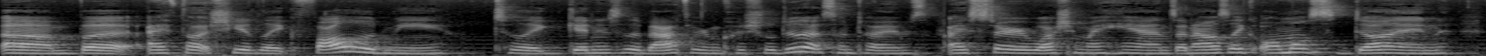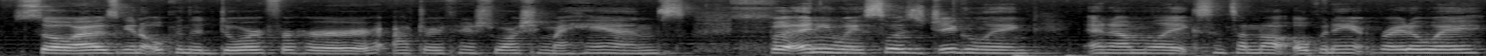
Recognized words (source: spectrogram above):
Um, but I thought she had like followed me to like get into the bathroom because she'll do that sometimes. I started washing my hands and I was like almost done. So I was gonna open the door for her after I finished washing my hands. But anyway, so it's jiggling and I'm like, since I'm not opening it right away,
